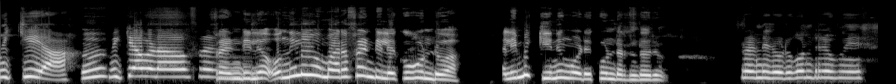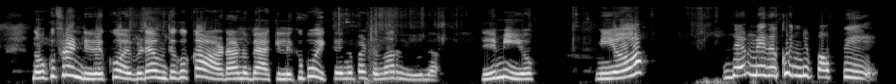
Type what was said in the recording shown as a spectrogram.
മിക്കിയാ? മിക്ക അവിടെ ഫ്രണ്ടിൽ. ഒന്നില്ല യുമാരെ ഫ്രണ്ടിലേക്ക് കൊണ്ടുപോവാ അല്ലെങ്കിൽ മിക്കിനും കൂടെ കൊണ്ടുവരേണ്ടി വരും. ഫ്രണ്ടിലോട്ട് കൊണ്ടുവരുമേ നമുക്ക് ഫ്രണ്ടിലേക്ക് പോവാം. ഇവിടെ ആവുമ്പത്തേക്ക് കാടാണ്. ബാക്കിലേക്ക് പോയി കഴിഞ്ഞാൽ പെട്ടെന്ന് അറിയൂല. ദേ മിയോ. മിയോ? ഇതമ്മ കുഞ്ഞു പപ്പി.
